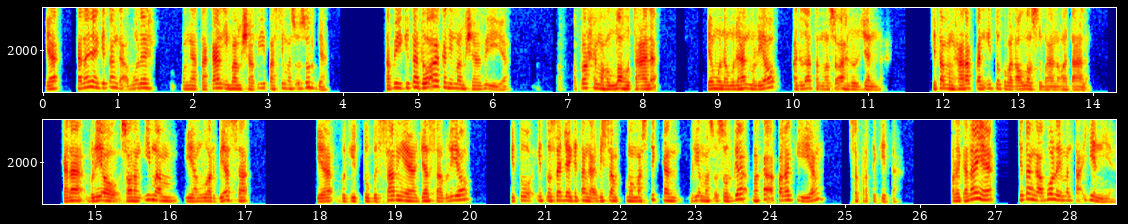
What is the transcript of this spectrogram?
Ya, karena kita nggak boleh mengatakan Imam Syafi'i pasti masuk surga. Tapi kita doakan Imam Syafi'i ya. Rahimahullah taala ya mudah-mudahan beliau adalah termasuk ahlul jannah. Kita mengharapkan itu kepada Allah Subhanahu wa taala. Karena beliau seorang imam yang luar biasa, ya begitu besarnya jasa beliau, itu itu saja kita nggak bisa memastikan beliau masuk surga, maka apalagi yang seperti kita. Oleh karenanya kita nggak boleh mentakyin ya,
